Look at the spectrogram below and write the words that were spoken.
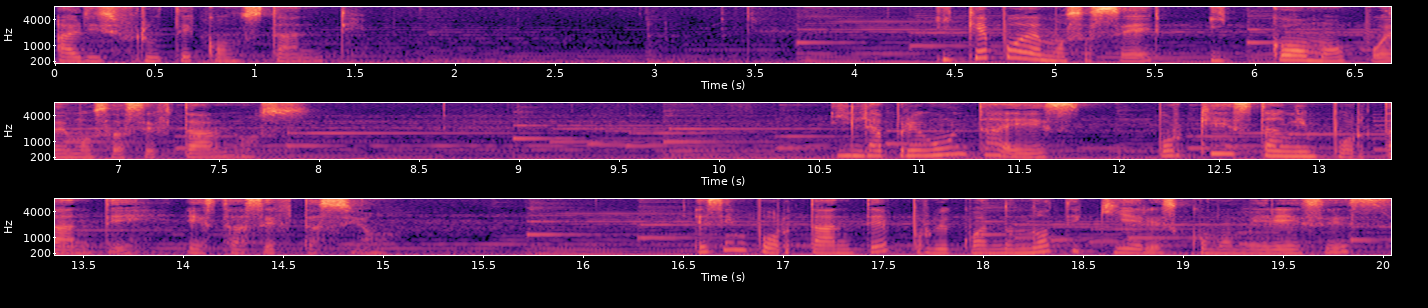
al disfrute constante. ¿Y qué podemos hacer y cómo podemos aceptarnos? Y la pregunta es, ¿por qué es tan importante esta aceptación? Es importante porque cuando no te quieres como mereces,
